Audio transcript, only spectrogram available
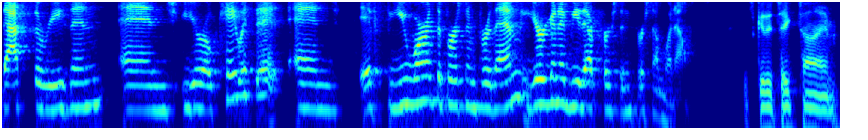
that's the reason and you're okay with it, and if you weren't the person for them, you're going to be that person for someone else. It's going to take time.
